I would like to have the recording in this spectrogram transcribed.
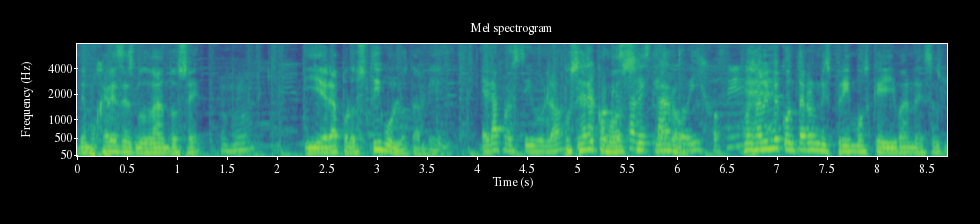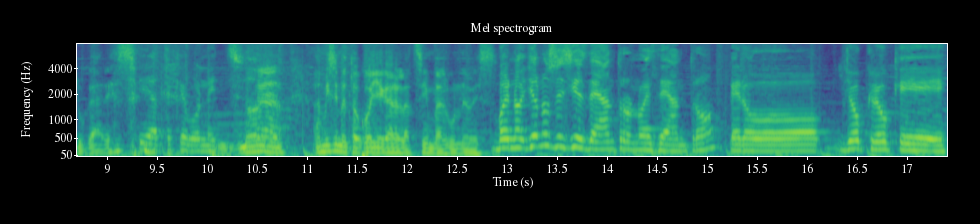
de mujeres desnudándose y era prostíbulo también. Era prostíbulo. Pues ¿Y era como, sí, claro. tanto, hijo? Pues a mí me contaron mis primos que iban a esos lugares. Fíjate qué bonito. No, yo- a mí sí me tocó llegar a la Zimba alguna vez. Bueno, yo no sé si es de antro o no es de antro, pero yo creo que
